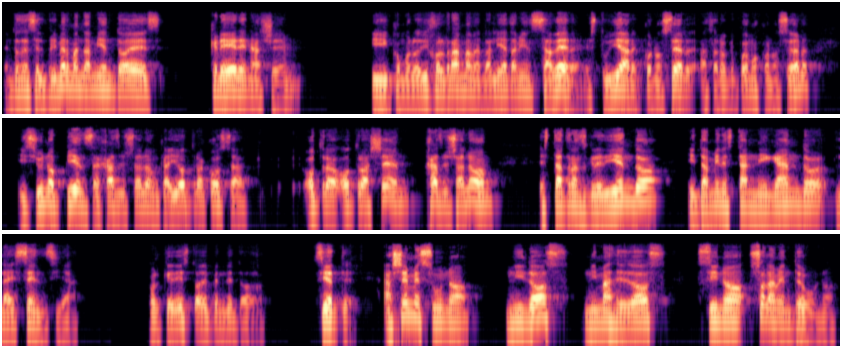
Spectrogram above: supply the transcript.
Entonces, el primer mandamiento es creer en Hashem, y como lo dijo el Rambam, en realidad también saber, estudiar, conocer hasta lo que podemos conocer. Y si uno piensa, Hasbe Shalom, que hay otra cosa, otra, otro Hashem, Hasbe Shalom, está transgrediendo y también está negando la esencia, porque de esto depende todo. Siete, Hashem es uno, ni dos, ni más de dos, sino solamente uno.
